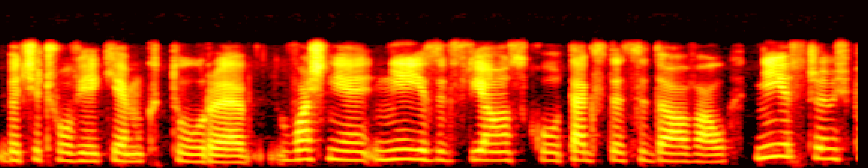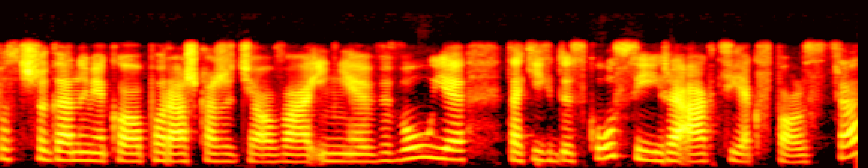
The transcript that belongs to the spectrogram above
bycie człowiekiem, który właśnie nie jest w związku, tak zdecydował, nie jest czymś postrzeganym jako porażka życiowa i nie wywołuje takich dyskusji i reakcji jak w Polsce.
